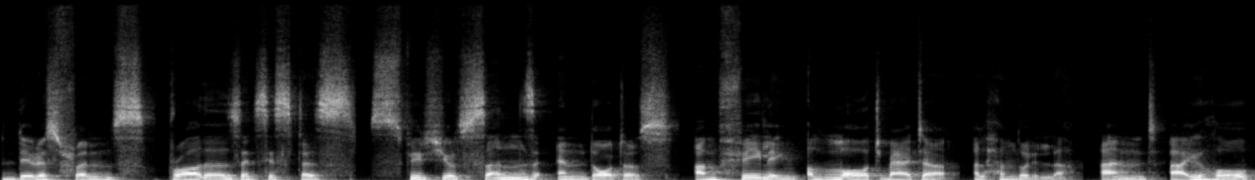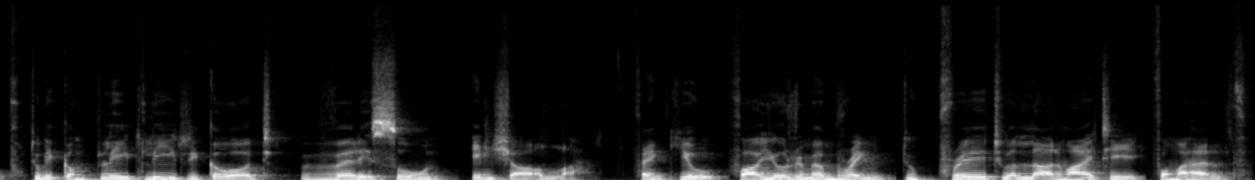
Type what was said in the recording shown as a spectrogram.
Dearest friends, brothers and sisters, spiritual sons and daughters, I'm feeling a lot better, Alhamdulillah. And I hope to be completely recovered very soon, inshallah. Thank you for your remembering to pray to Allah Almighty for my health.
